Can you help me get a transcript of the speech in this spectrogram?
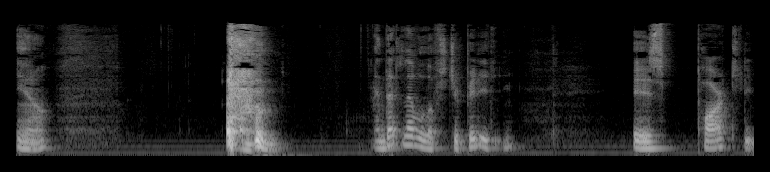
You know? and that level of stupidity is partly,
